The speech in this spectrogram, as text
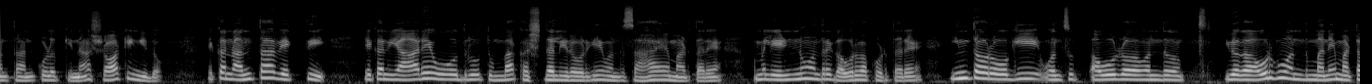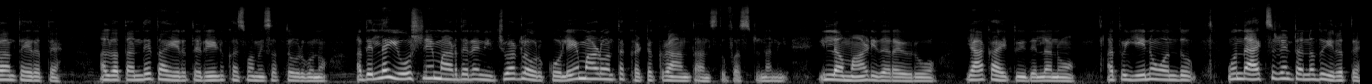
ಅಂತ ಅಂದ್ಕೊಳ್ಳೋದಕ್ಕಿಂತ ಶಾಕಿಂಗ್ ಇದು. ಯಾಕಂದ್ರೆ ಅಂಥ ವ್ಯಕ್ತಿ ಯಾಕಂದ್ರೆ ಯಾರೇ ಹೋದರೂ ತುಂಬ ಕಷ್ಟದಲ್ಲಿರೋರಿಗೆ ಒಂದು ಸಹಾಯ ಮಾಡ್ತಾರೆ. ಆಮೇಲೆ ಹೆಣ್ಣು ಅಂದರೆ ಗೌರವ ಕೊಡ್ತಾರೆ. ಇಂಥವ್ರು ಹೋಗಿ ಒಂದು ಸುತ್ತ ಅವರ ಒಂದು ಇವಾಗ ಅವ್ರಿಗೂ ಒಂದು ಮನೆ ಮಠ ಅಂತ ಇರುತ್ತೆ. ಅಲ್ವಾ? ತಂದೆ ತಾಯಿ ಇರುತ್ತೆ ರೇಣುಕಾ ಸ್ವಾಮಿ ಸತ್ತವ್ರಿಗೂ ಅದೆಲ್ಲ ಯೋಚನೆ ಮಾಡಿದರೆ ನಿಜವಾಗ್ಲೂ ಅವ್ರು ಕೊಲೆ ಮಾಡುವಂಥ ಕಟಕ್ರ ಅಂತ ಅನಿಸ್ತು ಫಸ್ಟು ನನಗೆ. ಇಲ್ಲ ಮಾಡಿದ್ದಾರೆ ಇವರು. ಯಾಕಾಯಿತು ಇದೆಲ್ಲನೂ? ಅಥವಾ ಏನೋ ಒಂದು ಒಂದು ಆಕ್ಸಿಡೆಂಟ್ ಅನ್ನೋದು ಇರುತ್ತೆ.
